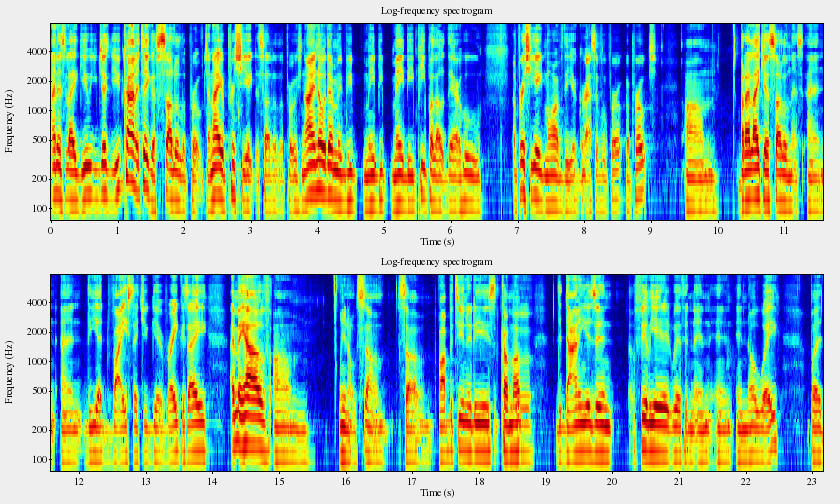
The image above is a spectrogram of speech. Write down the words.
and it's like you you just you kind of take a subtle approach, and I appreciate the subtle approach. Now I know there may be maybe maybe people out there who appreciate more of the aggressive appro- approach. Um, but I like your subtleness and and the advice that you give, right? Because I I may have um, you know some some opportunities come mm-hmm. up. The Danny is in affiliated with in, in, in, in no way. But,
